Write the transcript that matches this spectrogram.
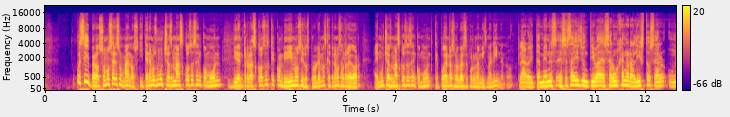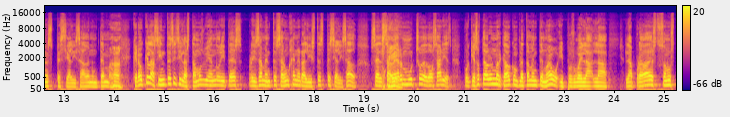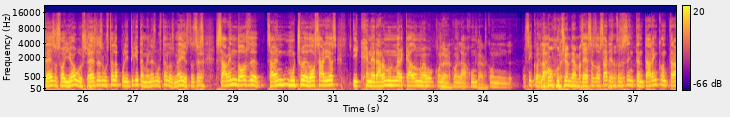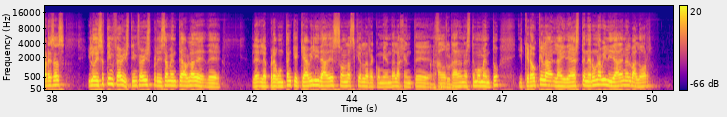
Pues sí, pero somos seres humanos y tenemos muchas más cosas en común y dentro de las cosas que convivimos y los problemas que tenemos alrededor, hay muchas más cosas en común que pueden resolverse por una misma línea, ¿no? Claro, y también es, es esa disyuntiva de ser un generalista o ser un especializado en un tema. Ajá. Creo que la síntesis, y la estamos viendo ahorita, es precisamente ser un generalista especializado. O sea, el saber mucho de dos áreas, porque eso te abre un mercado completamente nuevo. Y pues, güey, la, la, la prueba de esto son ustedes o soy yo. güey. Ustedes les gusta la política y también les gustan los medios. Entonces, saben, dos de, saben mucho de dos áreas y generaron un mercado nuevo con, Claro, con la junta, claro. con, pues sí, con La conjunción de ambas de esas dos áreas. Entonces, intentar encontrar esas. Y lo dice Tim Ferriss. Tim Ferriss precisamente habla de. de- le, le preguntan que qué habilidades son las que le recomienda a la gente adoptar en este momento. Y creo que la, la idea es tener una habilidad en el valor,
